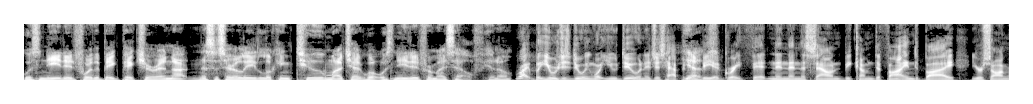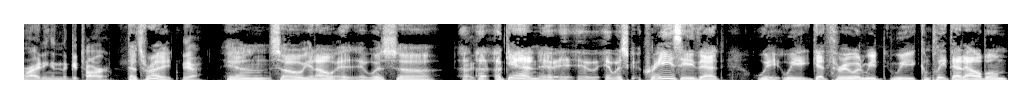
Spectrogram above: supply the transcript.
was needed for the big picture and not necessarily looking too much at what was needed for myself, you know. Right, but you were just doing what you do, and it just happened to be a great fit, and then, then the sound become defined by your songwriting and the guitar. That's right. Yeah, And so, you know, it, it was uh, uh, again, it, it, it was crazy that we we get through and we we complete that album,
